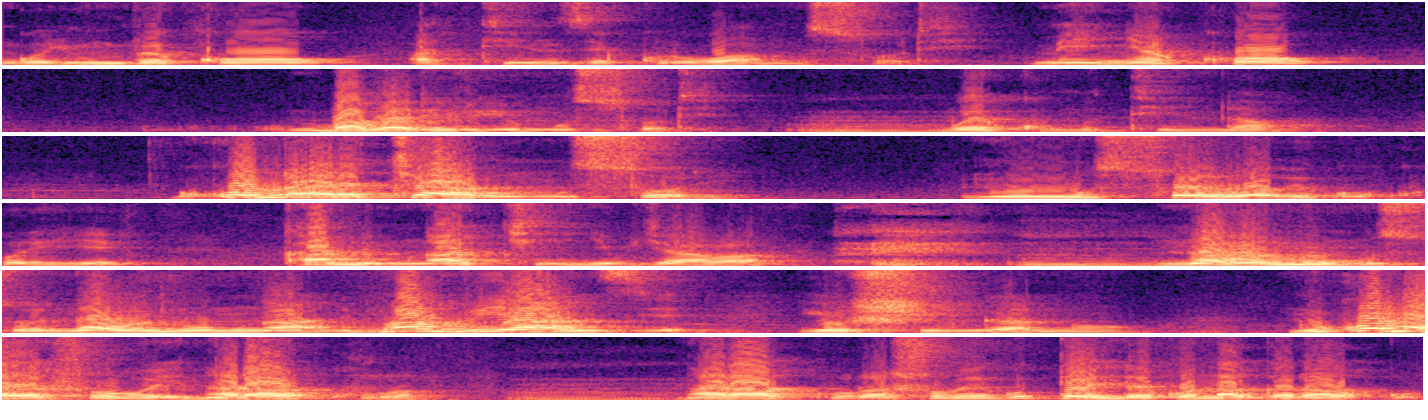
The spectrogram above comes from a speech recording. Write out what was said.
ngo yumve ko atinze kuri wa musore. Menya ko mbabarira uyu musore. We kumutindaho. Kuko aracyari umusore. Ni umusore wabigukoreye kandi mwakinnye iby'abana. Nawe ni umusore nawe ni umwana. Impamvu yanze iyo nshingano ni uko ntayashoboye ntarakura. Ntarakura ashoboye gutenda ariko ntabwo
